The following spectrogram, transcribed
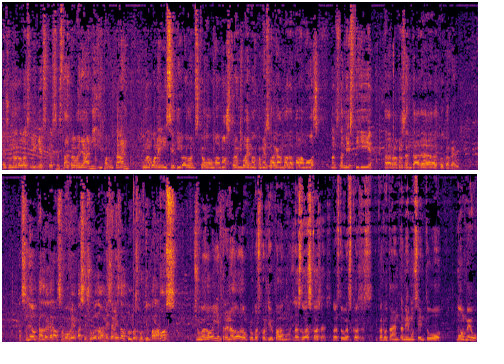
És una de les línies que s'està treballant i per tant una bona iniciativa doncs, que el nostre emblema com és la gamba de Palamós doncs, també estigui eh, representada a tot arreu. El senyor alcalde, que en el seu moment va ser jugador, a més a més, del Club Esportiu Palamós. Jugador i entrenador del Club Esportiu Palamós. Les dues coses. Les dues coses. I per tant també m'ho sento molt meu.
